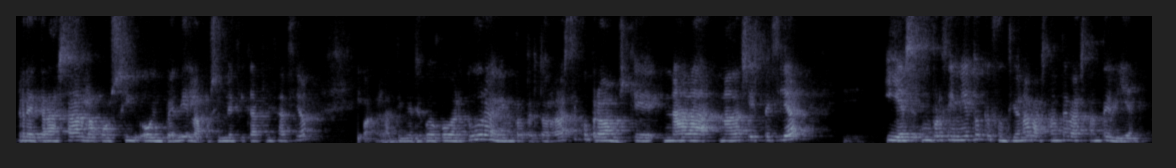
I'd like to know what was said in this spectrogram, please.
retrasar la o impedir la posible cicatrización. Bueno, el antibiótico de cobertura y un protector gástrico, pero vamos, que nada, nada así especial y es un procedimiento que funciona bastante, bastante bien.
